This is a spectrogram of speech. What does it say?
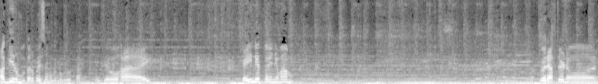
Agiro mo tanong presa mo magruta. Thank you. Hi. Kainit pa ninyo, ma'am. Good afternoon.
